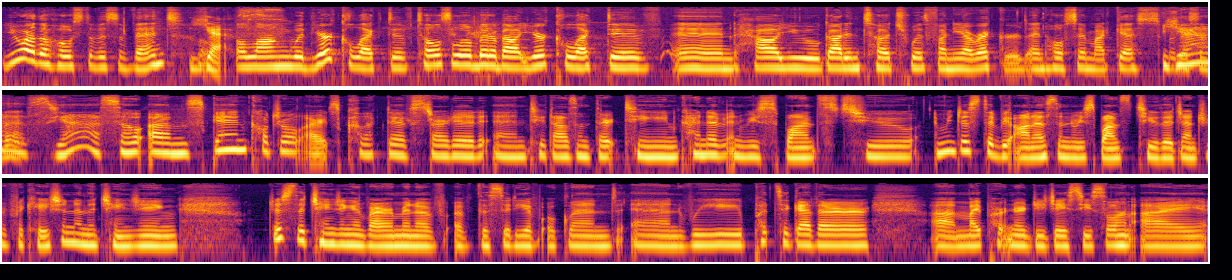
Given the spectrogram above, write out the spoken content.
you are the host of this event. Yes. Along with your collective. Tell us a little bit about your collective and how you got in touch with Fania Records and Jose Marquez for this event. Yes, yeah. So, um, Skin Cultural Arts Collective started in 2013, kind of in response to, I mean, just to be honest, in response to the gentrification and the changing just the changing environment of, of the city of Oakland. And we put together, um, my partner DJ Cecil and I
